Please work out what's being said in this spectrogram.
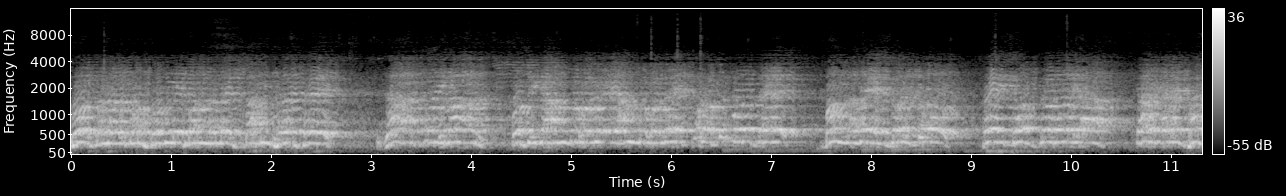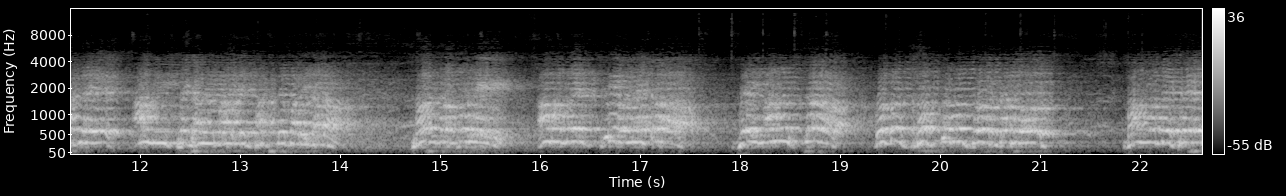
ঘোষণার মধ্য দিয়ে বাংলাদেশ স্বাধীন হয়েছে। যার পরিবার প্রতিটা আন্দোলনে আন্দোলনে করতে করতে বাংলাদেশ জড়িত সেই ভোটরা কারাগারে থাকলে আমি সেখানে বাইরে থাকতে পারি না সর্বোপরি আমাদের প্রিয় নেতা যে মানুষটা গত সত্তর বছর যাবৎ বাংলাদেশের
